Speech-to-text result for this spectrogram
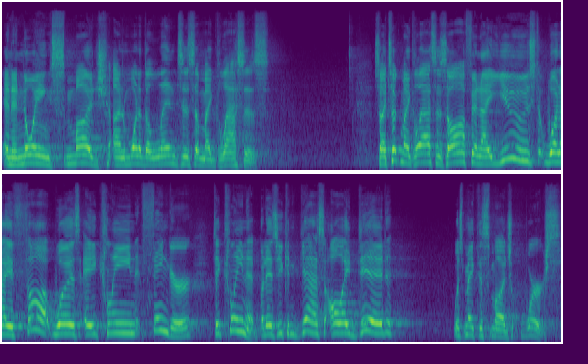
an annoying smudge on one of the lenses of my glasses. So I took my glasses off and I used what I thought was a clean finger to clean it. But as you can guess, all I did was make the smudge worse.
